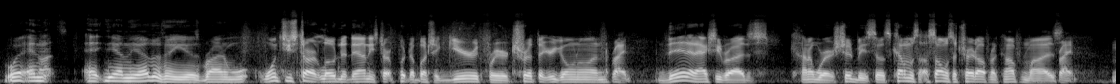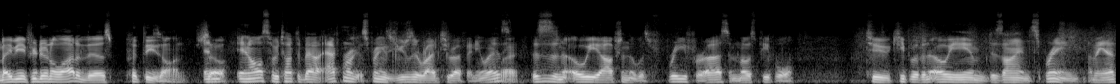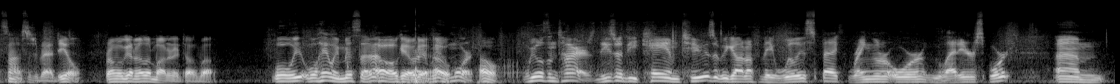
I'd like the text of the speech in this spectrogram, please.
Well, and, and yeah, and the other thing is, Brian, once you start loading it down, you start putting a bunch of gear for your trip that you're going on. Right. Then it actually rides kind of where it should be. So it's kind of it's almost a trade off and a compromise. Right. Maybe if you're doing a lot of this, put these on. So And, and also, we talked about aftermarket springs usually ride too rough, anyways. Right. This is an OE option that was free for us and most people to keep it with an OEM designed spring. I mean, that's not such a bad deal. Brian, we got another model to talk about. Well, we, well, hey, we missed that up. Oh, okay, okay. Right, Oh, more. oh. Wheels and tires. These are the KM2s that we got off of a Willys Spec Wrangler or Gladiator Sport. Um,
